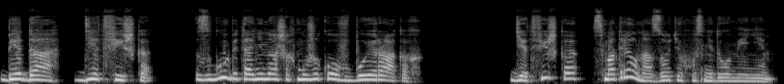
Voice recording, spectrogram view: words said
«Беда, дед Фишка! Сгубят они наших мужиков в буераках! Дед Фишка смотрел на Зотиху с недоумением.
